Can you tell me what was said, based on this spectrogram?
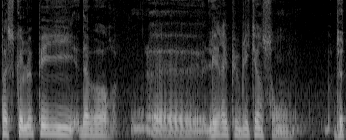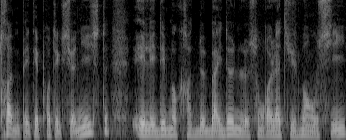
parce que le pays, d'abord, euh, les républicains sont de Trump était protectionniste et les démocrates de Biden le sont relativement aussi.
